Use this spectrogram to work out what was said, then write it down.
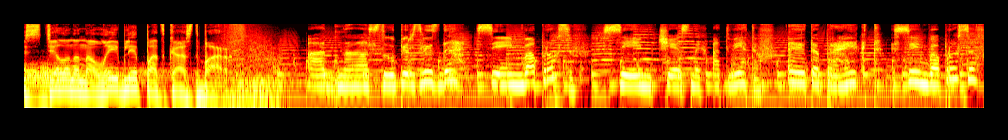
Сделано на лейбле «Подкаст Бар». Одна суперзвезда. Семь вопросов. Семь честных ответов. Это проект «Семь вопросов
